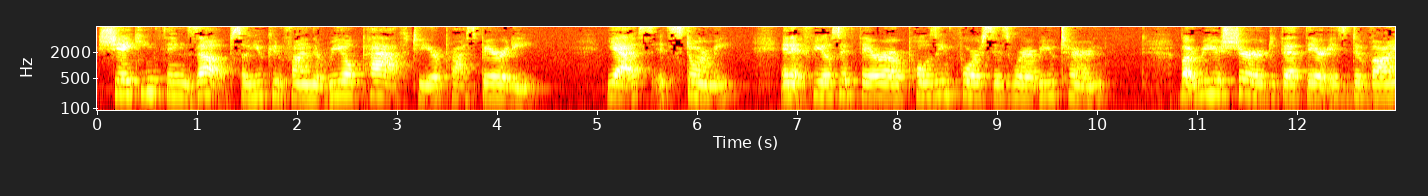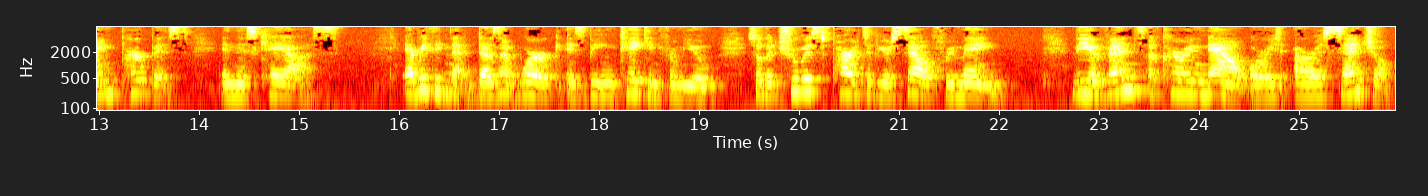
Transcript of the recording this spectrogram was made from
shaking things up so you can find the real path to your prosperity. Yes, it's stormy, and it feels if there are opposing forces wherever you turn, but reassured that there is divine purpose in this chaos. Everything that doesn't work is being taken from you, so the truest parts of yourself remain. The events occurring now are, are essential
